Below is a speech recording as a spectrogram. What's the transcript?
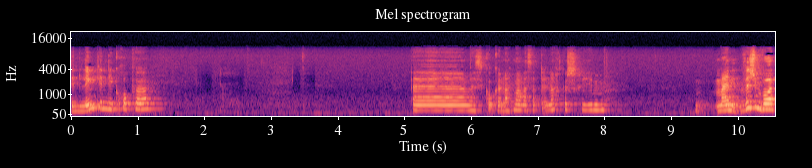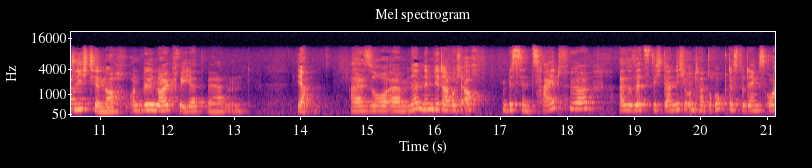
den Link in die Gruppe. Äh, ich gucke nochmal, was habt ihr noch geschrieben? Mein Vision Board liegt hier noch und will neu kreiert werden. Ja, also ähm, ne, nimm dir da ruhig auch ein bisschen Zeit für. Also setz dich da nicht unter Druck, dass du denkst, oh,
